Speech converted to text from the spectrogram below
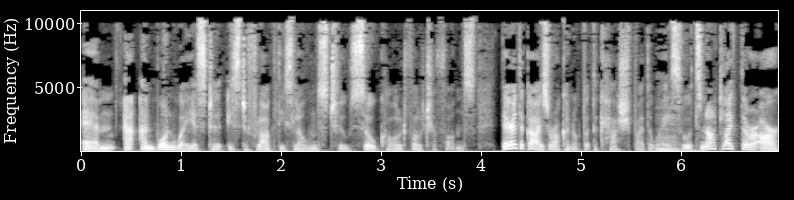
Um, and one way is to is to flog these loans to so-called vulture funds. They're the guys rocking up with the cash, by the way. Mm. So it's not like there are,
